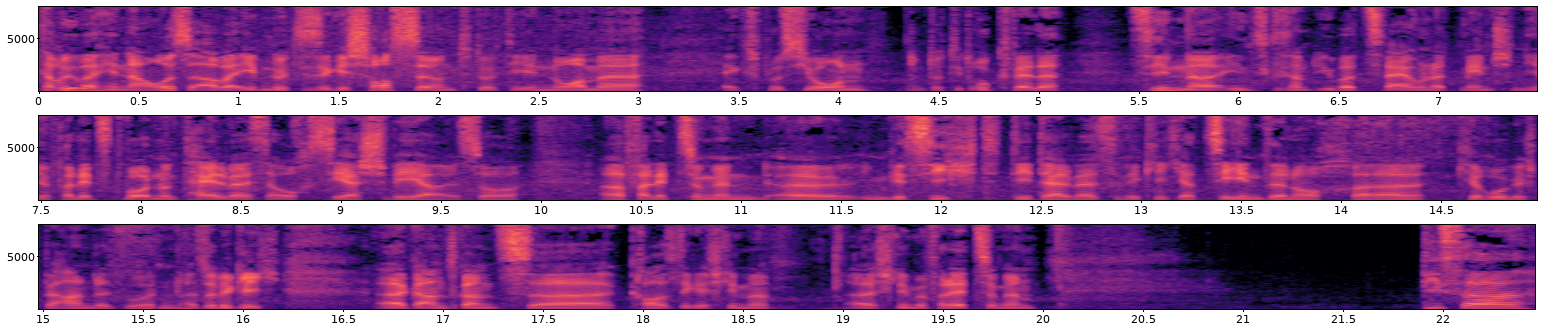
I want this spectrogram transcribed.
Darüber hinaus aber eben durch diese Geschosse und durch die enorme Explosion und durch die Druckwelle sind äh, insgesamt über 200 Menschen hier verletzt worden und teilweise auch sehr schwer. Also äh, Verletzungen äh, im Gesicht, die teilweise wirklich Jahrzehnte noch äh, chirurgisch behandelt wurden. Also wirklich äh, ganz, ganz äh, grauslige, schlimme, äh, schlimme Verletzungen. Dieser,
